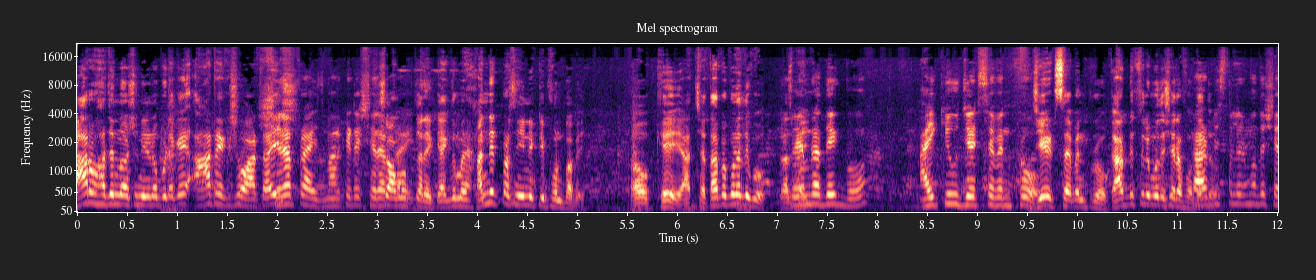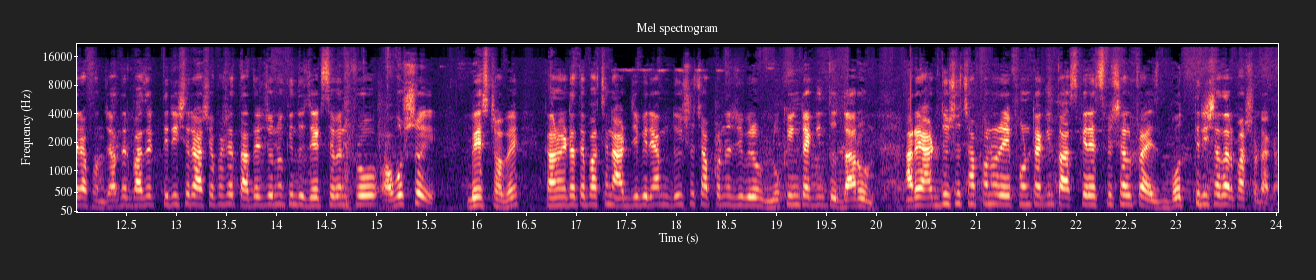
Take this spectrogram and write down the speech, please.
বারো হাজার নয়শো নিরানব্বই টাকায় আট একশো আঠাইশ সেরা প্রাইস মার্কেটের সেরা চমৎকার একদম হান্ড্রেড পার্সেন্ট ইনএক্টিভ ফোন পাবে। ওকে আচ্ছা তারপর কোনে দেখব? আমরা দেখব। IQOO Z seven pro Z seven pro curved ডিসপ্লের মধ্যে সেরা ফোন কার ডিসপ্লের মধ্যে সেরা ফোন যাদের বাজেট তিরিশের আশেপাশে তাদের জন্য কিন্তু জেড সেভেন প্রো অবশ্যই বেস্ট হবে। কারণ এটাতে পাচ্ছেন আট জিবি র্যাম দুইশো ছাপ্পান্ন জিবি লুকিংটা কিন্তু দারুণ। আর আট দুইশো ছাপ্পান্নর এই ফোনটা কিন্তু আজকের স্পেশাল প্রাইস বত্রিশ হাজার পাঁচশো টাকা।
